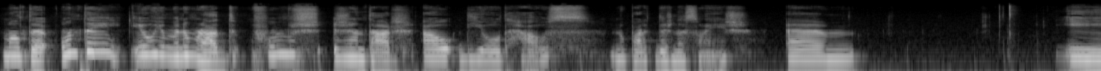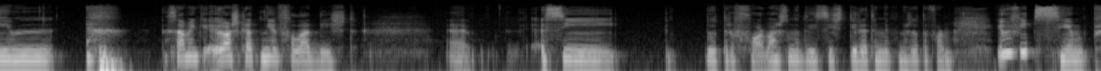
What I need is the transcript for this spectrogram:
Malta, ontem eu e o meu namorado fomos jantar ao The Old House, no Parque das Nações. Um, e sabem que eu acho que já tinha falado disto. Uh, assim, de outra forma, acho que nunca disse isto diretamente, mas de outra forma. Eu evito sempre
